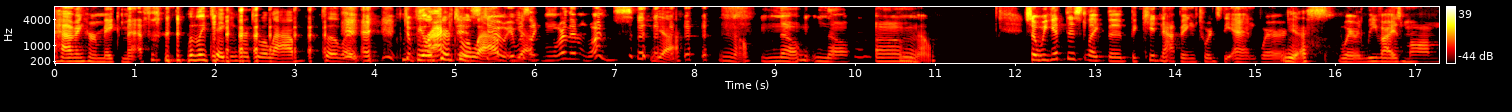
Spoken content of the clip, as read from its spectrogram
having her make meth. Literally taking her to a lab to like. To field practice to a lab, too. It was like more than once. Yeah. No. no, no. Um, No. So we get this like the the kidnapping towards the end where Yes. where Levi's mom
